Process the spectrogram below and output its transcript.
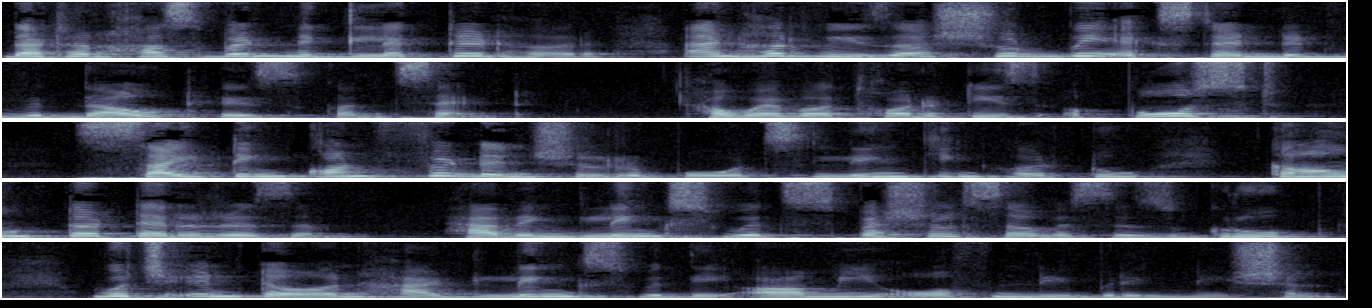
that her husband neglected her and her visa should be extended without his consent. However, authorities opposed, citing confidential reports linking her to counter terrorism having links with special services group which in turn had links with the army of neighboring nation.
